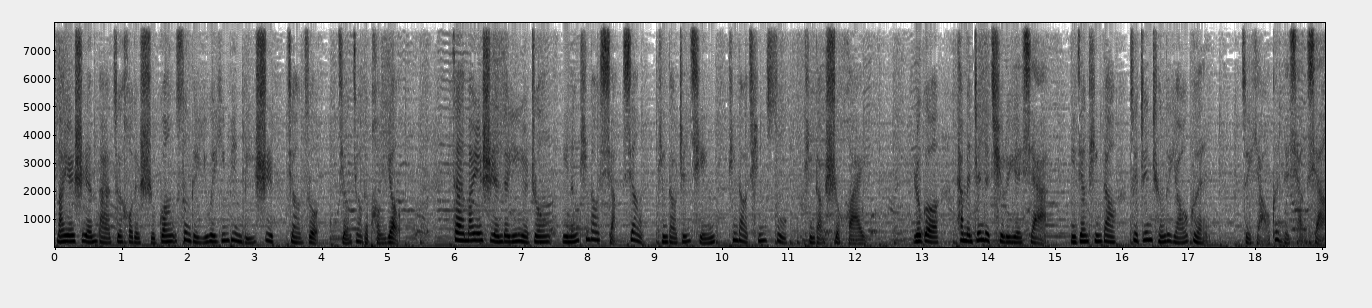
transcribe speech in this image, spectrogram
麻原诗人把最后的时光送给一位因病离世、叫做九九的朋友。在麻原诗人的音乐中，你能听到想象，听到真情，听到倾诉，听到释怀。如果他们真的去了月下，你将听到最真诚的摇滚，最摇滚的想象。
